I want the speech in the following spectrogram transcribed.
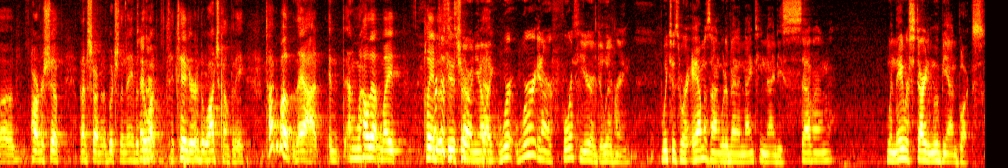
a partnership, and I'm sorry, I'm going to butcher the name, but the Tigger. wa- T- Tigger, the watch company. Talk about that and, and how that might play we're into the future. exploring, you know, Yeah. like we're, we're in our fourth year of delivering, which is where Amazon would have been in 1997 when they were starting to move beyond books.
